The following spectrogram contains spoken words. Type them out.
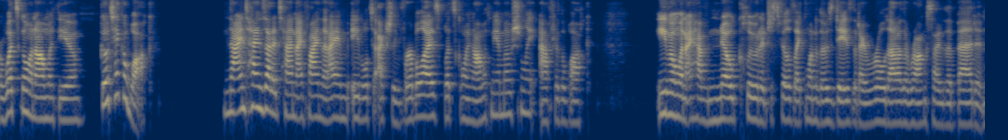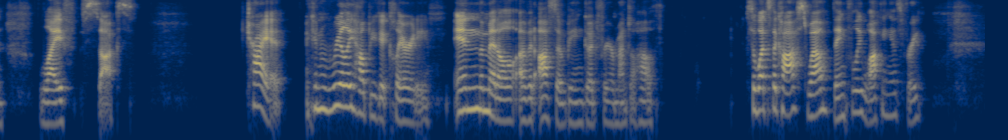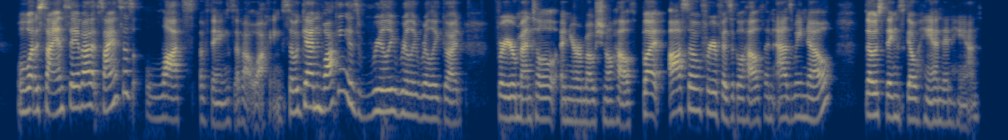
or what's going on with you, go take a walk. Nine times out of 10, I find that I am able to actually verbalize what's going on with me emotionally after the walk. Even when I have no clue and it just feels like one of those days that I rolled out of the wrong side of the bed and life sucks try it. It can really help you get clarity in the middle of it also being good for your mental health. So, what's the cost? Well, thankfully, walking is free. Well, what does science say about it? Science says lots of things about walking. So, again, walking is really, really, really good for your mental and your emotional health, but also for your physical health. And as we know, those things go hand in hand.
